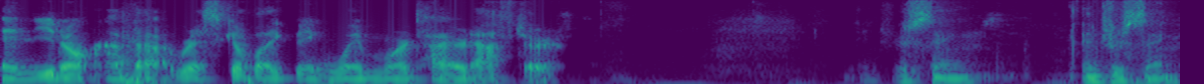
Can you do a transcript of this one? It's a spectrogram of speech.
and you don't have that risk of like being way more tired after. Interesting, interesting.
